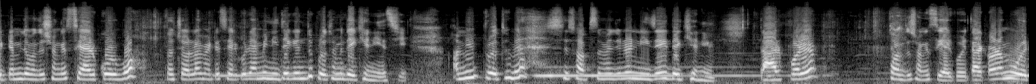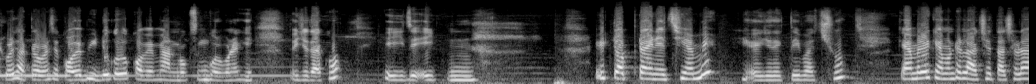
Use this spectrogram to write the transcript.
এটা আমি তোমাদের সঙ্গে শেয়ার করব। তো চলো আমি এটা শেয়ার করি, আমি নিজে কিন্তু প্রথমে দেখে নিয়েছি। আমি প্রথমে সবসময়ের জন্য নিজেই দেখে নিই। তারপরে তোমাদের সঙ্গে শেয়ার করি। তার কারণ আমি ওয়েট করে থাকতে পারছি কবে ভিডিও করব, কবে আমি আনবক্সিং করব নাকি? এই যে দেখো, এই যে এই এই টপটা এনেছি আমি। এই যে দেখতেই পাচ্ছ। ক্যামেরা কেমনটা লাগছে, তাছাড়া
